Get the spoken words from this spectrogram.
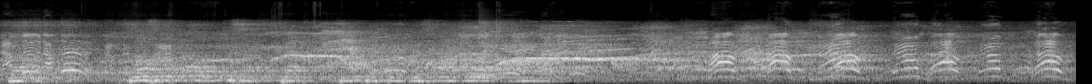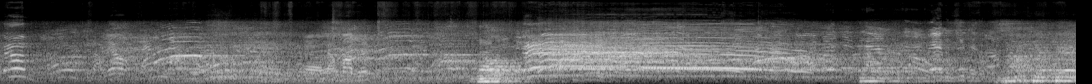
Đạp tư, đạp tư. Sáu sáu mơ Sáu sáu mơ เราเราสามเดือนแดง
